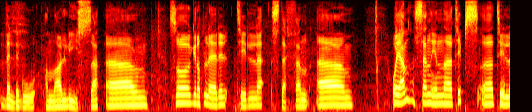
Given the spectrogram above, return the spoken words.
veldig god analyse. Eh, så gratulerer til Steffen. Eh, og igjen, send inn eh, tips eh, til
